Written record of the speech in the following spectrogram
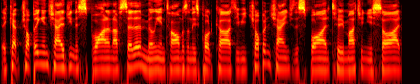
they kept chopping and changing the spine. And I've said it a million times on this podcast if you chop and change the spine too much in your side,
